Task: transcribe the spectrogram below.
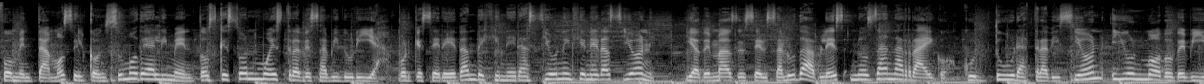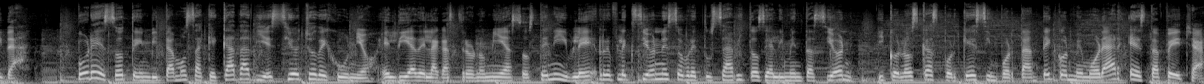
Fomentamos el consumo de alimentos que son muestra de sabiduría, porque se heredan de generación en generación y además de ser saludables, nos dan arraigo, cultura, tradición y un modo de vida. Por eso te invitamos a que cada 18 de junio, el Día de la Gastronomía Sostenible, reflexiones sobre tus hábitos de alimentación y conozcas por qué es importante conmemorar esta fecha.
